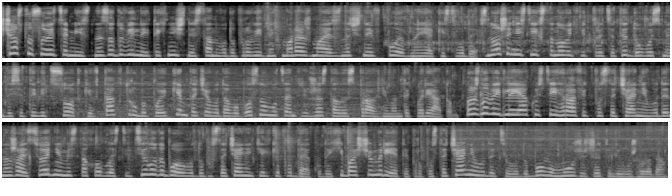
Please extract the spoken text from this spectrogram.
Що стосується міст, незадовільний технічний стан водопровідних мереж має значний вплив на якість води. Зношеність їх становить від 30 до 80%. Так, труби, по яким тече вода в обласному центрі, вже стали справжнім антикваріатом. Важливий для якості і графік постачання води. На жаль, сьогодні в містах області цілодобове водопостачання тільки подекуди. Хіба що мріяти про постачання води цілодобово можуть жителі Ужгорода.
